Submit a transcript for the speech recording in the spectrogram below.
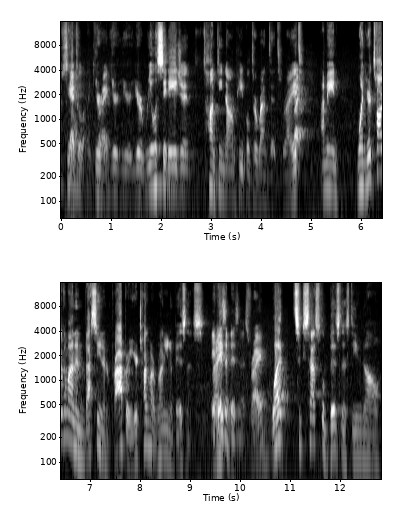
scheduling, Like you're, right? you're, you're a real estate agent hunting down people to rent it, right? Right. I mean, when you're talking about investing in a property, you're talking about running a business. It right? is a business, right? What successful business do you know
